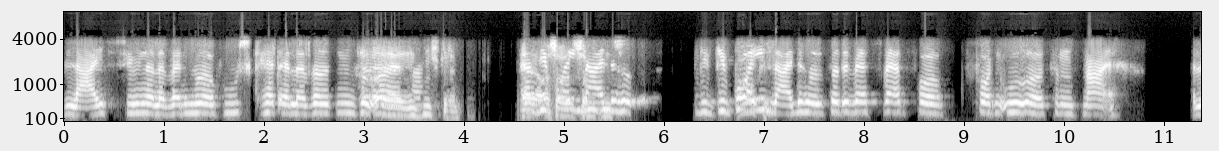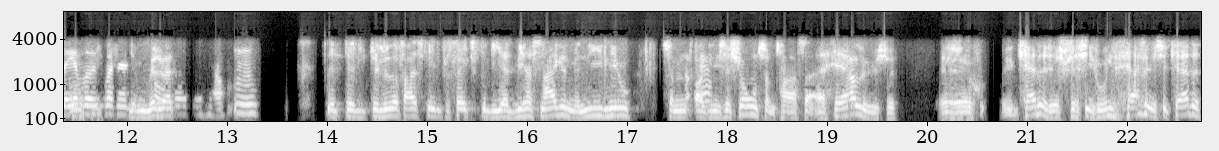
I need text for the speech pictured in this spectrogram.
lejesyn, eller hvad den hedder, huskat, eller hvad den hedder. Ja, en altså. huskat. Ja, vi og så- bor i en lejlighed. Vi, vi bor i en Okay. lejlighed, så det være svært for få den ud og sådan, nej. Eller jeg Okay. ved ikke, hvordan Jamen, hvad? foregår det her. Mm. Det, det, det lyder faktisk helt perfekt, fordi at vi har snakket med Ni Liv, som en organisation, som tager sig af herreløse øh, katte, det skal jeg sige hunde, herreløse katte.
